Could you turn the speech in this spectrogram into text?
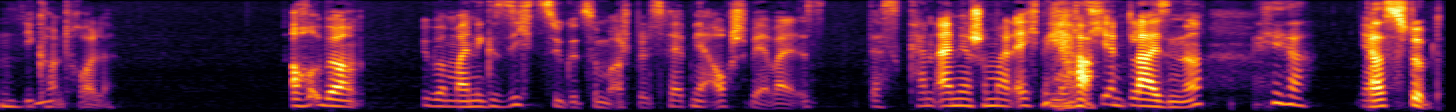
die Kontrolle. Auch über, über meine Gesichtszüge zum Beispiel. Das fällt mir auch schwer, weil es, das kann einem ja schon mal echt Ja. entgleisen, ne? Ja, Ja. das stimmt.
